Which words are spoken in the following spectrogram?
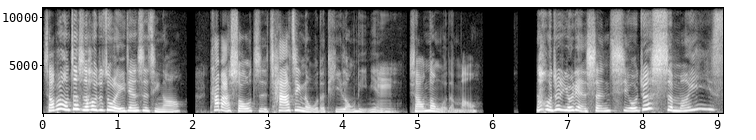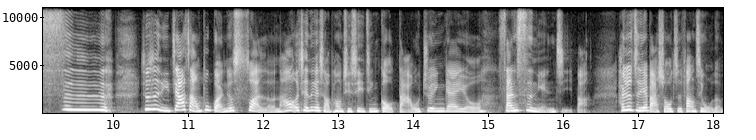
小朋友这时候就做了一件事情哦，他把手指插进了我的提笼里面，嗯，想要弄我的猫。然后我就有点生气，我觉得什么意思？就是你家长不管就算了，然后而且那个小朋友其实已经够大，我觉得应该有三四年级吧，他就直接把手指放进我的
